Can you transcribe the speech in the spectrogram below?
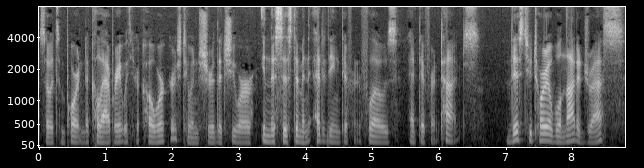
So it's important to collaborate with your coworkers to ensure that you are in the system and editing different flows at different times. This tutorial will not address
